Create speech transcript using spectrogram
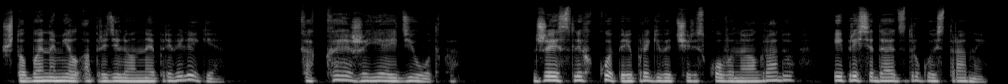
что Бен имел определенные привилегии. Какая же я идиотка. Джейс легко перепрыгивает через кованую ограду и приседает с другой стороны.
